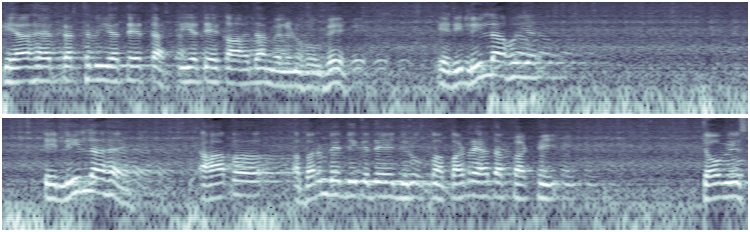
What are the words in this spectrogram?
ਕਿਹਾ ਹੈ ਪ੍ਰਥਵੀ ਅਤੇ ਧਰਤੀ ਅਤੇ ਆਕਾਸ਼ ਦਾ ਮਿਲਣ ਹੋਵੇ। ਇਹਦੀ ਲੀਲਾ ਹੋਈ ਹੈ। ਇਹ ਲੀਲਾ ਹੈ। ਆਪ ਬਰਮ ਬੇਦੀ ਕਿਤੇ ਜਰੂਰ ਪੜ ਰਿਹਾ ਤਾਂ ਪਾਠੀ 24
